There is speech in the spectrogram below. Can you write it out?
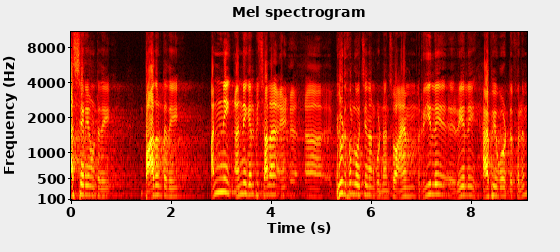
ఆశ్చర్యం ఉంటుంది బాధ ఉంటుంది. అన్నీ అన్ని కలిపి చాలా బ్యూటిఫుల్గా వచ్చింది అనుకుంటున్నాను so I'm really really happy about the film.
